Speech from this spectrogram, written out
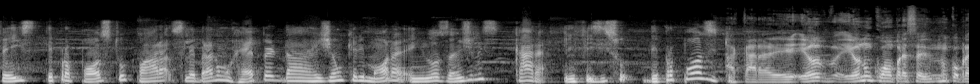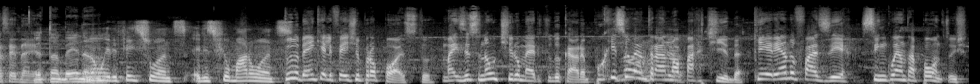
fez de propósito para celebrar um rapper da região que ele mora em Los Angeles. Cara, ele fez isso de propósito. Ah, cara, eu, eu não compro essa, não compro essa ideia. Eu também não. Não. ele fez isso antes. Eles filmaram antes. Tudo bem que ele fez de propósito, mas isso não tira o mérito do cara. Porque se Não, eu entrar numa partida querendo fazer 50 pontos,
